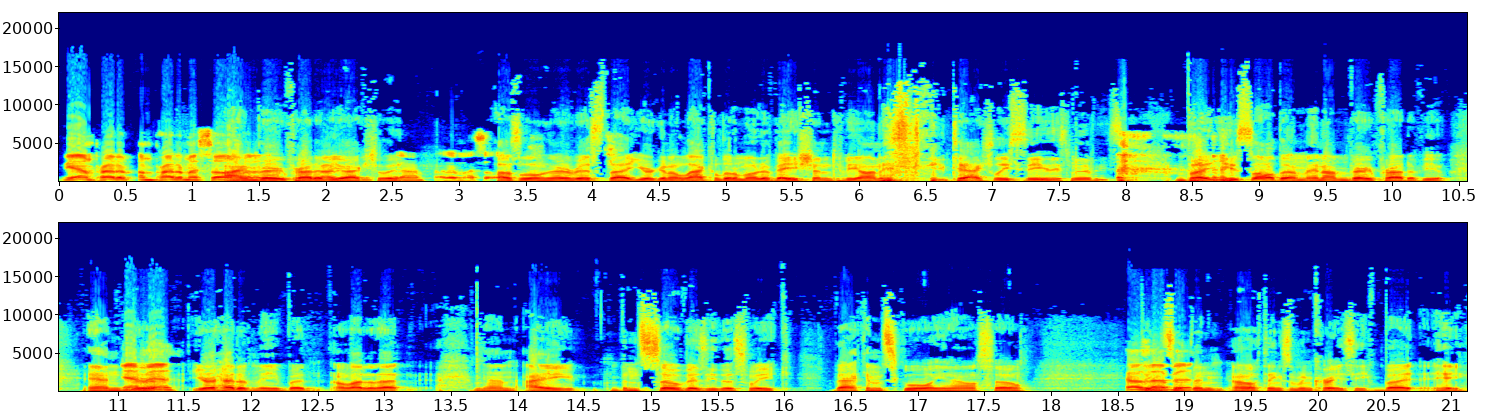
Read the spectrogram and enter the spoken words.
yeah, I'm proud of I'm proud of myself. I'm very if proud of you, actually. I'm proud of myself. I was a little nervous that you're going to lack a little motivation, to be honest, to actually see these movies. But you saw them, and I'm very proud of you. And Yeah, you're, man. you're ahead of me, but a lot of that, man, I've been so busy this week back in school, you know, so How's things that have been? been, oh, things have been crazy. But hey,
